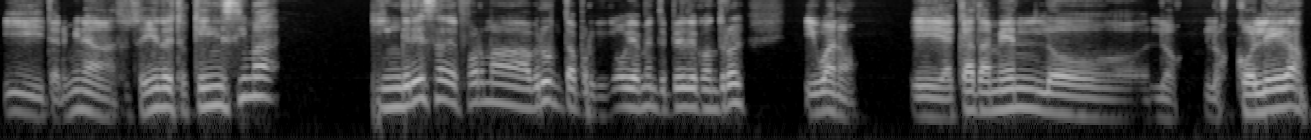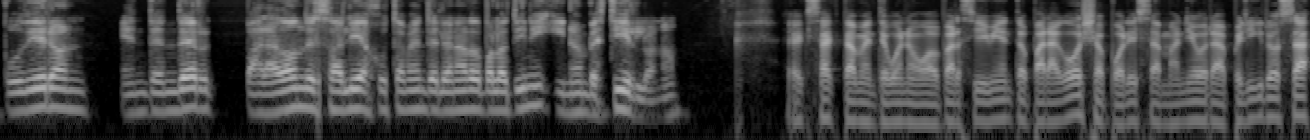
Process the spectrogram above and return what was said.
y termina sucediendo esto que encima ingresa de forma abrupta porque obviamente pierde el control y bueno y acá también los colegas pudieron entender para dónde salía justamente Leonardo Palatini y no investirlo, ¿no? Exactamente, bueno, apercibimiento para Goya por esa maniobra peligrosa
